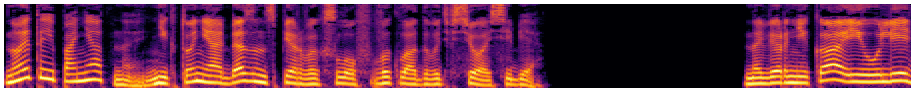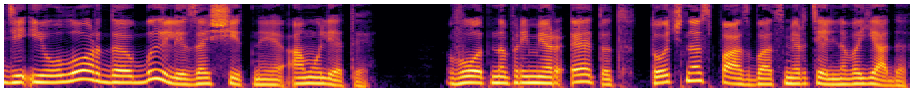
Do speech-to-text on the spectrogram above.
Но это и понятно, никто не обязан с первых слов выкладывать все о себе. Наверняка и у леди, и у лорда были защитные амулеты. Вот, например, этот точно спас бы от смертельного яда.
